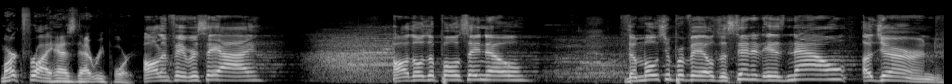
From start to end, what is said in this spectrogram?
Mark Freie has that report. All in favor say aye. aye. All those opposed say no. The motion prevails. The Senate is now adjourned.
